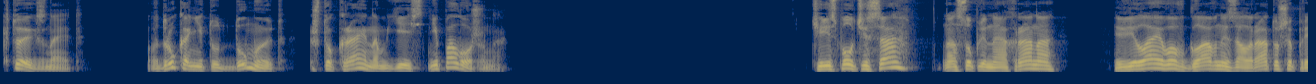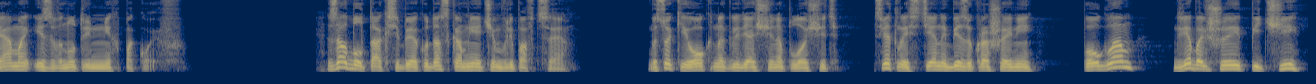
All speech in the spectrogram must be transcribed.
Кто их знает? Вдруг они тут думают, что крайнам есть не положено. Через полчаса насупленная охрана ввела его в главный зал ратуши прямо из внутренних покоев. Зал был так себе, куда скромнее, чем в Липовце. Высокие окна, глядящие на площадь, светлые стены без украшений, по углам две большие печи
